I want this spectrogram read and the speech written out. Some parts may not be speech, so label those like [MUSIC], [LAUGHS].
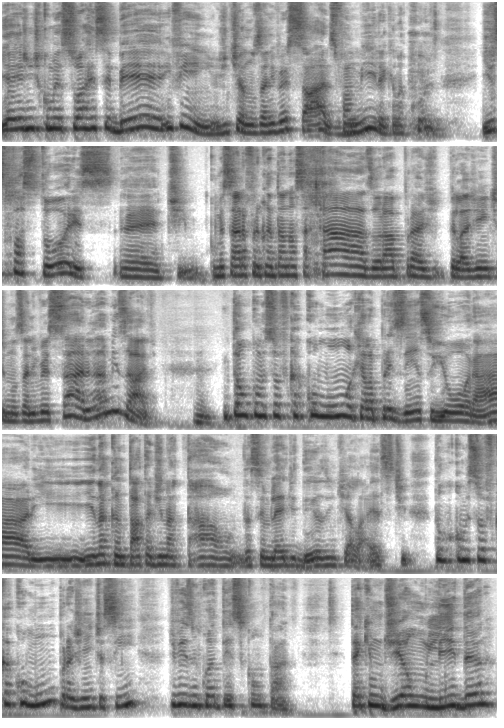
E aí a gente começou a receber, enfim, a gente ia nos aniversários, família, aquela coisa. E os pastores é, ti- começaram a frequentar a nossa casa, orar pra, pela gente nos aniversários, é amizade. Então começou a ficar comum aquela presença e orar, e, e na cantata de Natal da Assembleia de Deus, a gente ia lá assistir. Então começou a ficar comum pra gente, assim, de vez em quando ter esse contato. Até que um dia um líder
